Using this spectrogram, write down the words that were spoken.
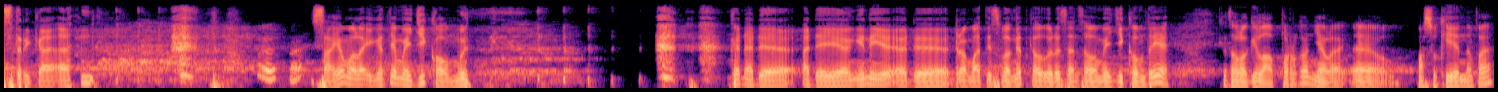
Setrikaan. Saya malah ingatnya Magicom. kan ada ada yang ini ya, ada dramatis banget kalau urusan sama Magicom tuh ya. Kita lagi lapar kan nyala eh, masukin apa?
